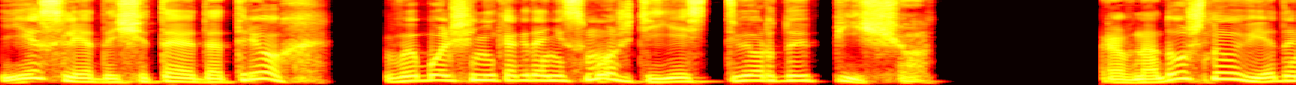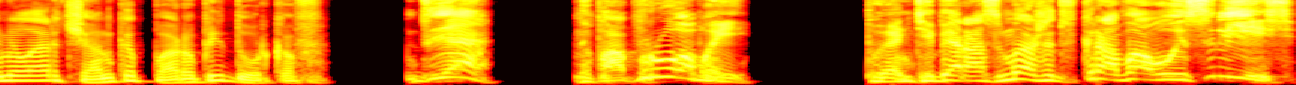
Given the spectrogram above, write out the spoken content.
Если я досчитаю до трех, вы больше никогда не сможете есть твердую пищу. Равнодушно уведомила Арчанка пару придурков. «Да? Ну попробуй! Пен тебя размажет в кровавую слизь!»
